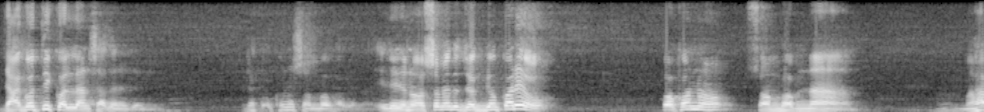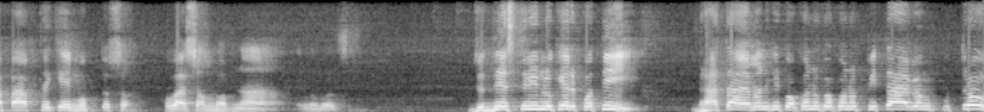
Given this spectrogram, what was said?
জাগতিক কল্যাণ সাধনের জন্য। এটা কখনো সম্ভব হবে না। এই জন্য অশ্বমেধ যজ্ঞ করেও কখনো সম্ভব না। মহাপাপ থেকে মুক্ত হওয়া সম্ভব না, এরকম বলছে। যুদ্ধে স্ত্রী লোকের প্রতি ভ্রাতা এমনকি কখনো কখনো পিতা এবং পুত্রও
